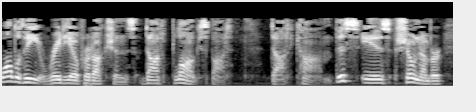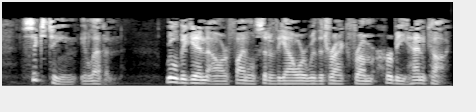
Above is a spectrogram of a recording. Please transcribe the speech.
qualityradioproductions.blogspot.com. This is show number 1611. We'll begin our final set of the hour with a track from Herbie Hancock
